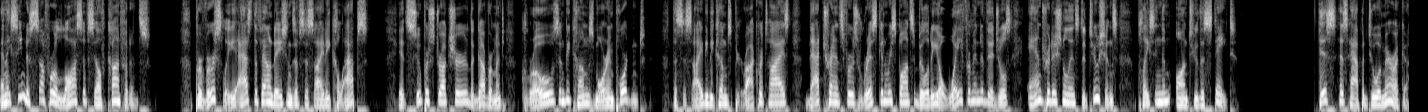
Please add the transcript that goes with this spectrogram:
and they seem to suffer a loss of self confidence. Perversely, as the foundations of society collapse, its superstructure, the government, grows and becomes more important. The society becomes bureaucratized. That transfers risk and responsibility away from individuals and traditional institutions, placing them onto the state. This has happened to America.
